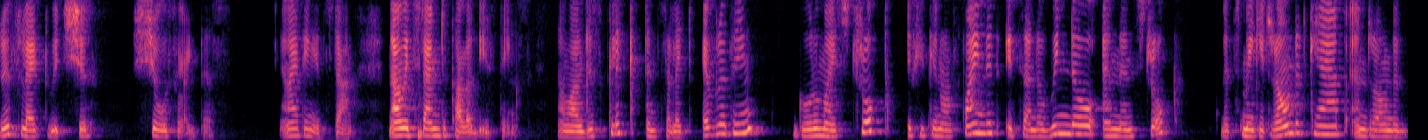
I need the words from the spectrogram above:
reflect which shows like this. And I think it's done. Now it's time to color these things. Now I'll just click and select everything. Go to my stroke. If you cannot find it, it's under window and then stroke. Let's make it rounded cap and rounded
